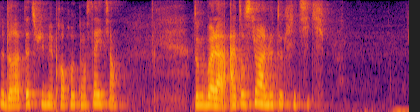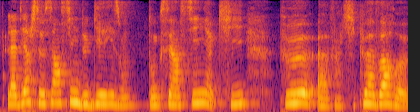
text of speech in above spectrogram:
Je devrais peut-être suivre mes propres conseils, tiens. Donc voilà, attention à l'autocritique. La Vierge, c'est aussi un signe de guérison. Donc c'est un signe qui peut, euh, enfin, qui peut avoir euh,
